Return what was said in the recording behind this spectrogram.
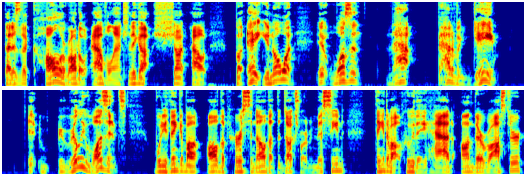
that is the Colorado Avalanche. They got shut out. But hey, you know what? It wasn't that bad of a game. It, it really wasn't. When you think about all the personnel that the Ducks were missing, thinking about who they had on their roster,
